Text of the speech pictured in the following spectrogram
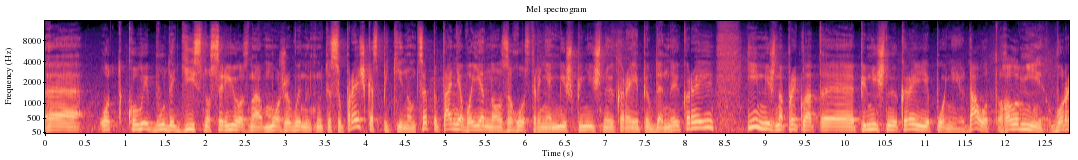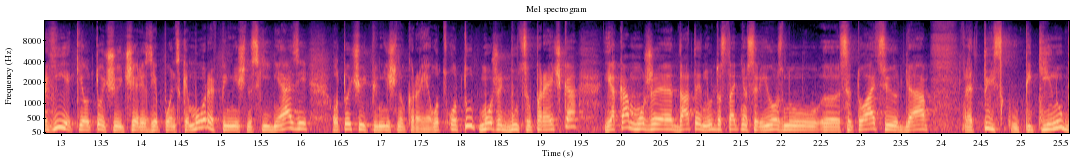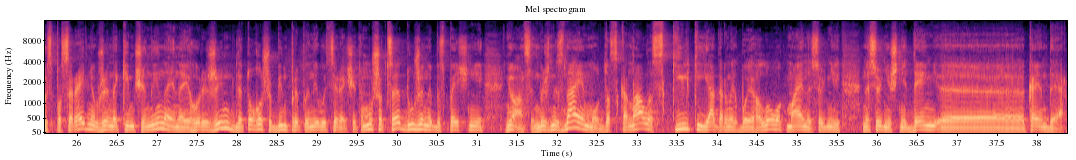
Е, от коли буде дійсно серйозна, може виникнути суперечка з Пекіном, це питання воєнного загострення між Північною Кореєю і Південною Кореєю, і між, наприклад, е, Північною Кореєю і Японією. Да, от головні вороги, які оточують через Японське море в Північно-Східній Азії, оточують Північну Корею. От отут може бути суперечка, яка може дати ну достатньо серйозну е, ситуацію для е, тиску Пекіну безпосередньо вже на Кім Чен Іна і на його режим для того, щоб він припинив ці речі, тому що це дуже небезпечні нюанси. Ми ж не знаємо досконало, скільки ядерних боєголовок має на сьогодні на сьогоднішній день е, КНДР.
